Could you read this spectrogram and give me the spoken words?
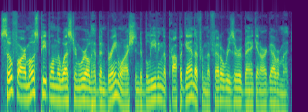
So far, most people in the Western world have been brainwashed into believing the propaganda from the Federal Reserve Bank and our government.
